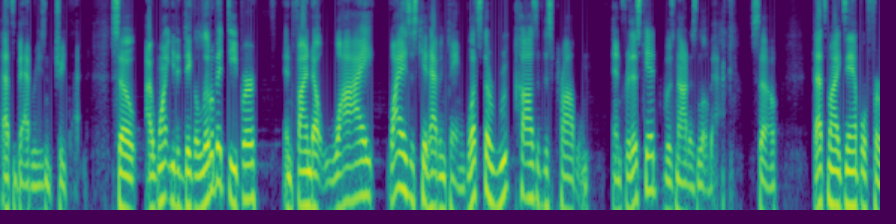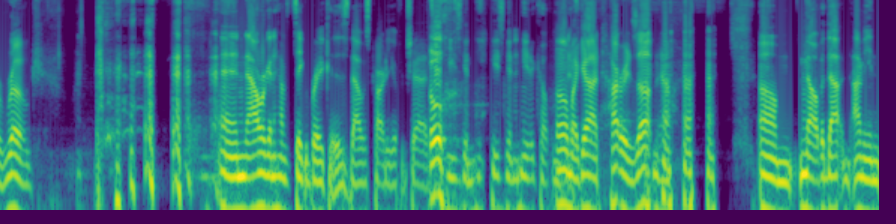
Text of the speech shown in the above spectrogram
that's a bad reason to treat that. So I want you to dig a little bit deeper and find out why why is this kid having pain? What's the root cause of this problem? And for this kid was not his low back. So that's my example for Rogue. and now we're gonna have to take a break because that was cardio for Chad. So oh, he's gonna he's gonna need a couple. Oh my god, heart rate is up now. um, no, but that I mean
